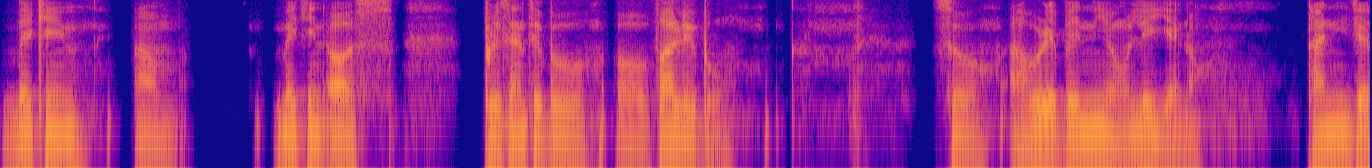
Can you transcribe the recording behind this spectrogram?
making um, making us presentable or valuable. So, Awurebe ni òun lè yẹ̀nà. Tani jẹ́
